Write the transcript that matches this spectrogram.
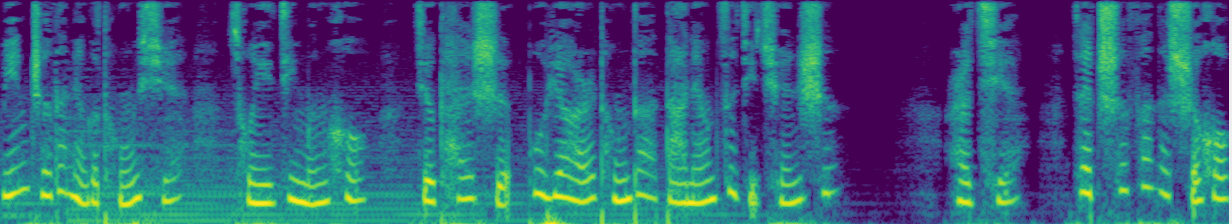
明哲的两个同学从一进门后就开始不约而同的打量自己全身，而且在吃饭的时候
